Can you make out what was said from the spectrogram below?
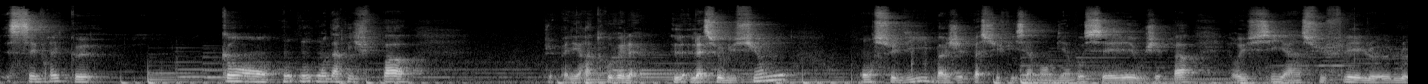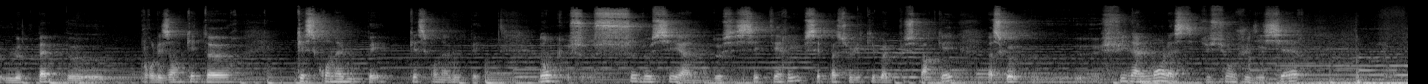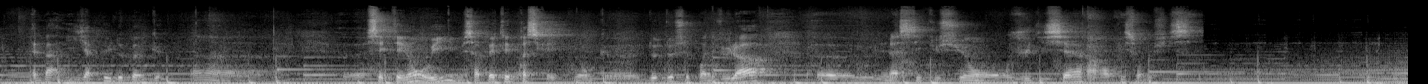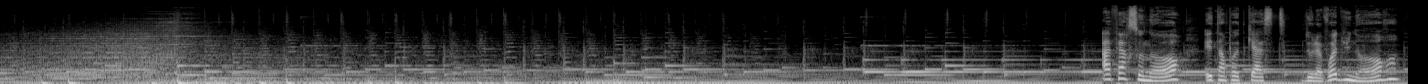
C'est vrai que quand on n'arrive pas, je vais pas dire à trouver la solution, on se dit bah, j'ai pas suffisamment bien bossé ou j'ai pas réussi à insuffler le, PEP euh, pour les enquêteurs. Qu'est-ce qu'on a loupé? Qu'est-ce qu'on a loupé? Donc ce, dossier, c'est terrible, c'est pas celui qui va le plus marquer parce que euh, finalement l'institution judiciaire, eh ben, il n'y a plus de bugs. Hein. Euh, c'était long, oui, mais ça peut être prescrit. Donc de, ce point de vue-là, l'institution judiciaire a rempli son office. Affaires sonores est un podcast de La Voix du Nord,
